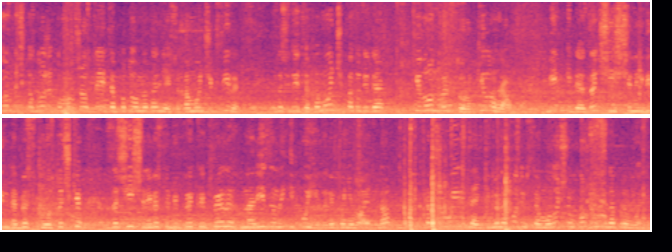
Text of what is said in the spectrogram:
Досточка з ножиком вам що остається потім на дальніше. Хамончик з'їли. Значить, дивіться, хамончика тут йде кіло 0,40, кілограм. Він іде зачищений, він йде без косточки, зачищений. Ви собі прикріпили, нарізали і поїли. Ви розумієте, так? Так що, мої рідненькі, ми знаходимося в молочному корпусі на привозі.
